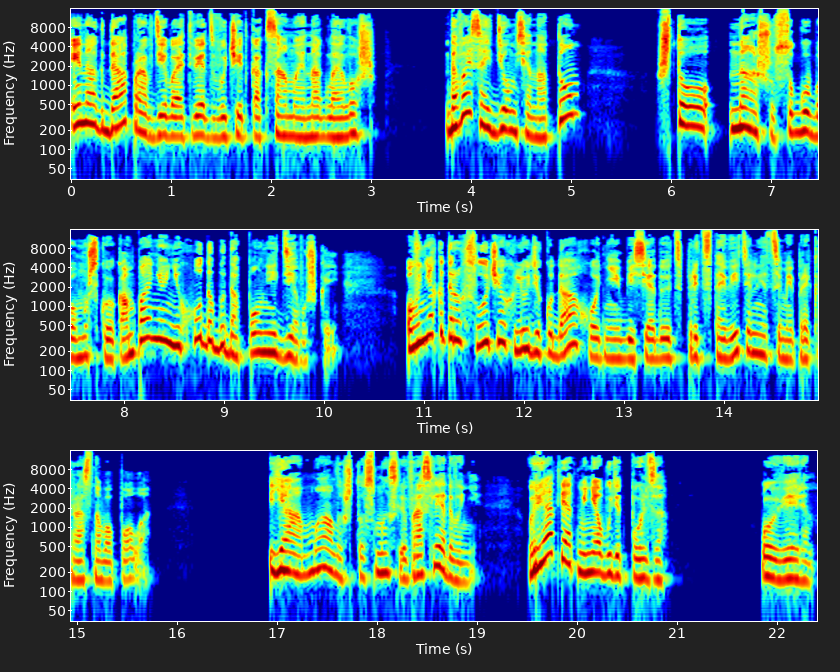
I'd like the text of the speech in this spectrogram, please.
Иногда правдивый ответ звучит как самая наглая ложь. Давай сойдемся на том, что нашу сугубо мужскую компанию не худо бы дополнить девушкой. В некоторых случаях люди куда охотнее беседуют с представительницами прекрасного пола. Я мало что смыслю в расследовании. Вряд ли от меня будет польза. Уверен,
